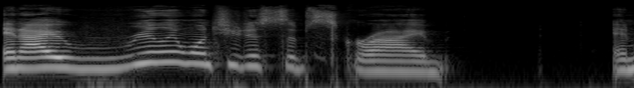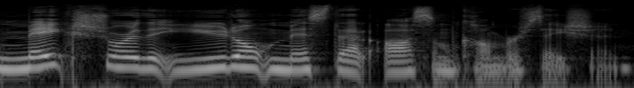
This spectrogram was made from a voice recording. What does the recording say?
And I really want you to subscribe and make sure that you don't miss that awesome conversation.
